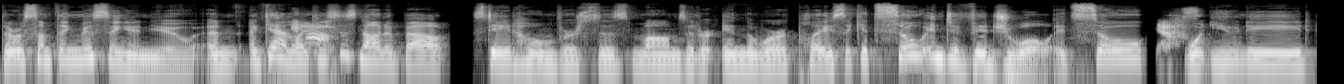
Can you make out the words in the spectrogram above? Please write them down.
There was something missing in you. And again, yeah. like this is not about stay at home versus moms that are in the workplace. Like it's so individual. It's so yes. what you need,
